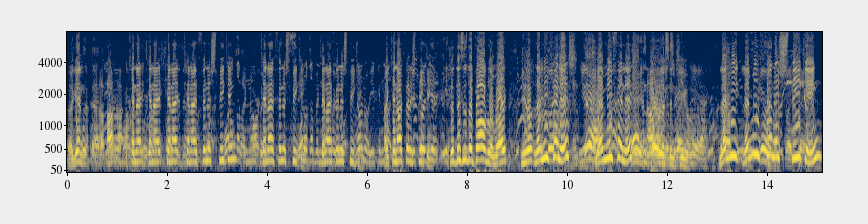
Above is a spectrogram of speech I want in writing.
again, up uh, uh, can I, can I, can I, can I finish speaking? Can I finish speaking? Can I finish speaking? No, no, you I cannot. cannot finish speaking. This is the problem, right? You know, let me finish. Let me finish, and I will listen to you. Let me let me finish speaking,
